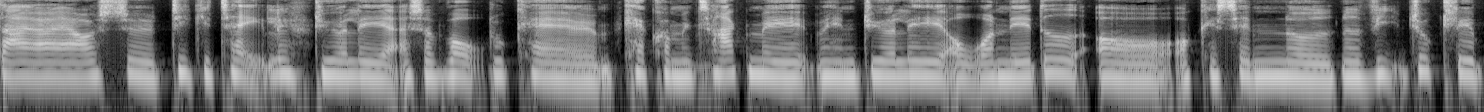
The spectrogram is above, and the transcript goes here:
der er også digitale dyrlæger, altså hvor du kan, kan komme i takt med, med en dyrlæge over nettet, og, og kan sende noget, noget videoklip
